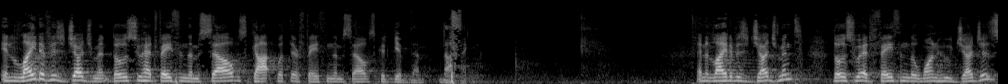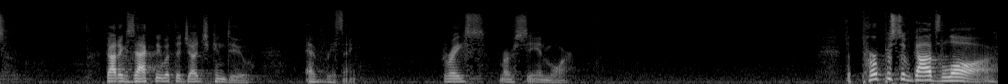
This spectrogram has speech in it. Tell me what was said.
In light of his judgment, those who had faith in themselves got what their faith in themselves could give them nothing. And in light of his judgment, those who had faith in the one who judges got exactly what the judge can do everything grace, mercy, and more. The purpose of God's law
